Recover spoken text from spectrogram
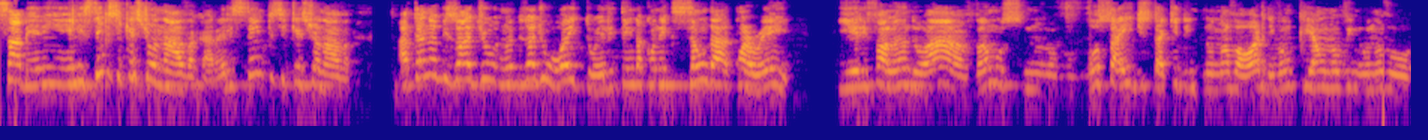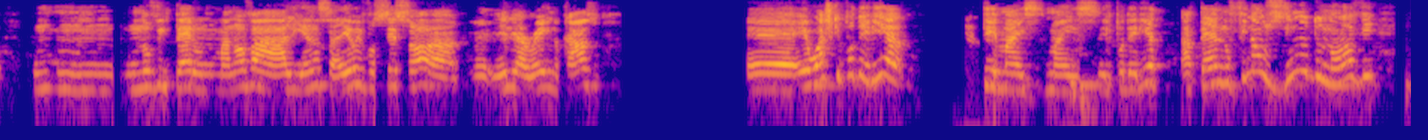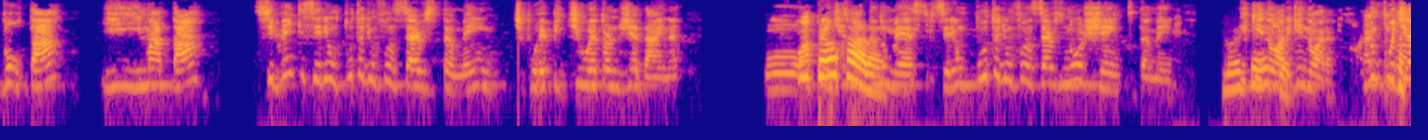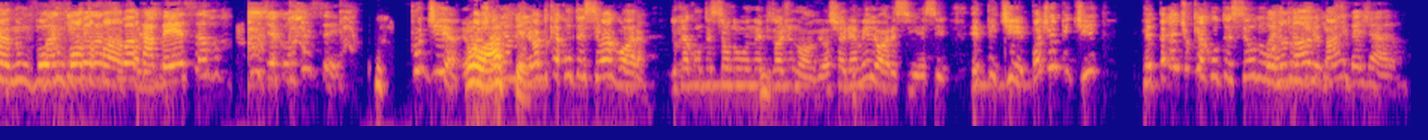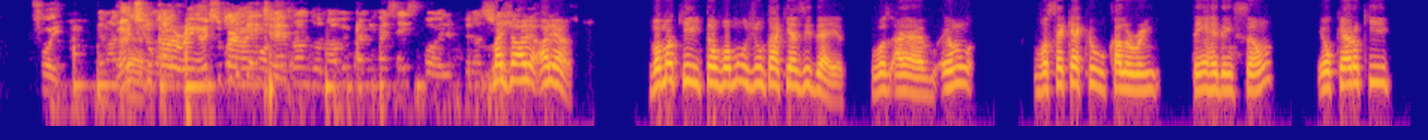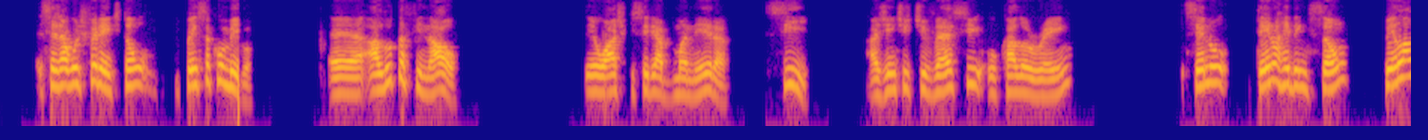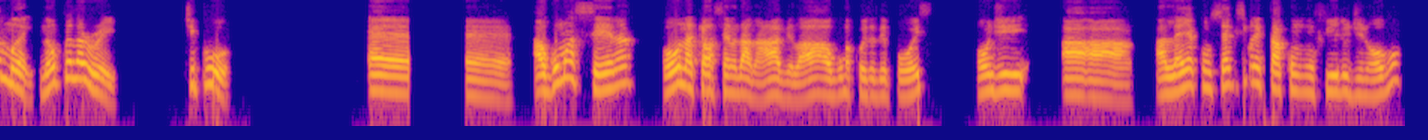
sabe, ele, ele sempre se questionava, cara. Ele sempre se questionava. Até no episódio, no episódio 8, ele tendo a conexão da, com a Rey e ele falando: Ah, vamos, vou sair disso daqui no Nova Ordem, vamos criar um novo, um novo um, um, um, novo império, uma nova aliança, eu e você só, ele e a Rey no caso. É, eu acho que poderia ter mais, mais. Ele poderia até no finalzinho do 9 voltar e, e matar. Se bem que seria um puta de um fanservice também, tipo, repetir o Retorno de Jedi, né? O então, aprendiz cara... matando o mestre. Seria um puta de um fanservice nojento também. Nojento. Ignora, ignora. Mas não podia, não, vou, não volta pela pra. sua pra... cabeça, podia acontecer. Podia. Eu, eu acharia acho. melhor do que aconteceu agora. Do que aconteceu no, no, episódio 9. Eu acharia melhor esse, esse. Repetir. Pode repetir. Repete o que aconteceu no Foi no 9 Jedi. que se beijaram. Foi. Antes do Kylo Ren, antes do Kylo Ren morrer. do 9 pra mim vai ser spoiler. Mas olha, olha. Vamos aqui, então vamos juntar aqui as ideias. É, eu, você quer que o Kylo Ren tenha redenção? Eu quero que seja algo diferente. Então, pensa comigo. É, a luta final, eu acho que seria maneira se a gente tivesse o Kylo Ren sendo tendo a redenção pela mãe, não pela Rey. Tipo, é, é, alguma cena ou naquela cena da nave lá, alguma coisa depois, onde a, a, a Leia consegue se conectar com o filho de novo,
